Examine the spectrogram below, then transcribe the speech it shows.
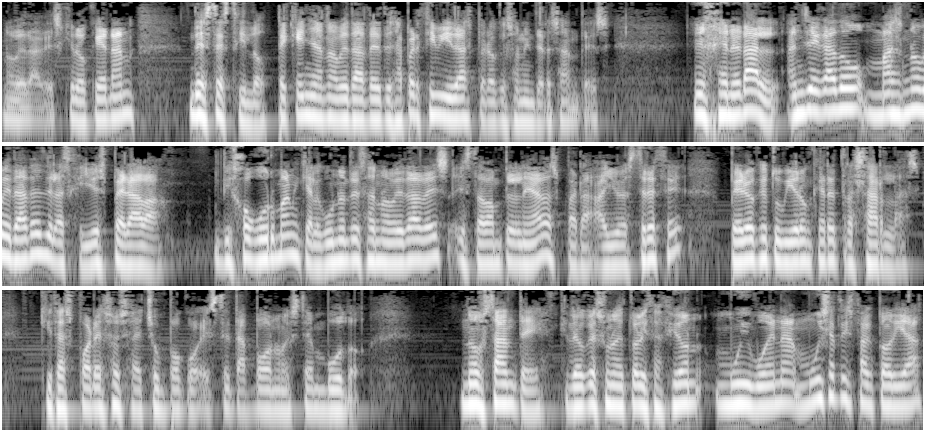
novedades. Creo que eran de este estilo, pequeñas novedades desapercibidas pero que son interesantes. En general, han llegado más novedades de las que yo esperaba. dijo Gurman que algunas de esas novedades estaban planeadas para iOS 13, pero que tuvieron que retrasarlas. Quizás por eso se ha hecho un poco este tapón o este embudo. No obstante, creo que es una actualización muy buena, muy satisfactoria,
